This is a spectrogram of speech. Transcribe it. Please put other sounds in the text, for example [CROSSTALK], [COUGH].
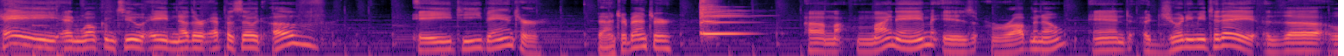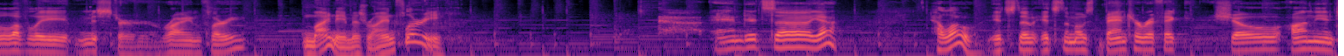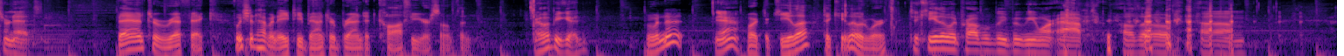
Hey, and welcome to another episode of AT Banter. Banter, banter. Um, my name is Rob Mineault, and joining me today, the lovely Mr. Ryan Fleury. My name is Ryan Fleury. And it's uh yeah. Hello. It's the it's the most banterific show on the internet. Banterific. We should have an AT Banter branded coffee or something, That would be good. wouldn't it? Yeah. Or tequila. Tequila would work. Tequila would probably be more apt, [LAUGHS] although um,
